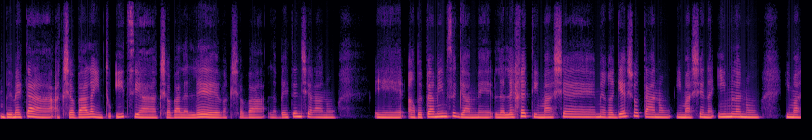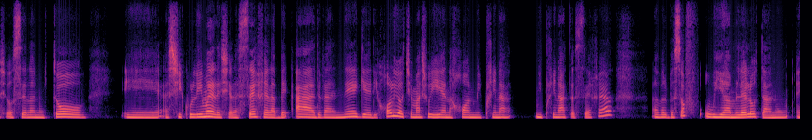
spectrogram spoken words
שבאמת ההקשבה לאינטואיציה, הקשבה ללב, הקשבה לבטן שלנו, הרבה פעמים זה גם אה, ללכת עם מה שמרגש אותנו, עם מה שנעים לנו, עם מה שעושה לנו טוב. השיקולים האלה של השכל, הבעד והנגד, יכול להיות שמשהו יהיה נכון מבחינה, מבחינת השכל, אבל בסוף הוא יאמלל אותנו, אה,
